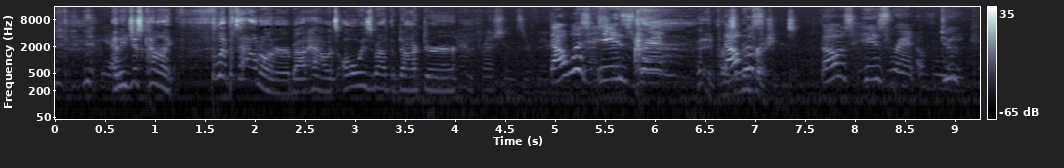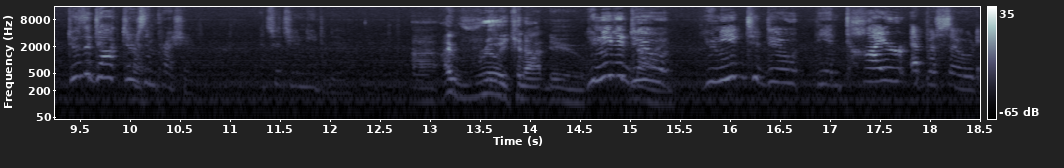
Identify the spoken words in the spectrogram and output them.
it? Yeah. And he just kind of like flips out on her about how it's always about the doctor. Your impressions are very That was impressive. his rant. Impressive was- impressions. That was his rant of the Do, week. do the doctor's impression. That's what you need to do. Uh, I really cannot do. You need to do. Nine. You need to do the entire episode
